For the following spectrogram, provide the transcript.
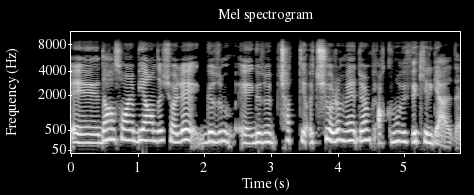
Ee, daha sonra bir anda şöyle gözüm e, gözümü çat diye açıyorum ve diyorum ki aklıma bir fikir geldi.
